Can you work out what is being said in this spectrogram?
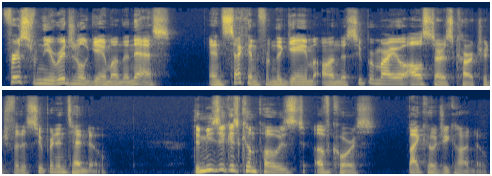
First from the original game on the NES, and second from the game on the Super Mario All Stars cartridge for the Super Nintendo. The music is composed, of course, by Koji Kondo.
